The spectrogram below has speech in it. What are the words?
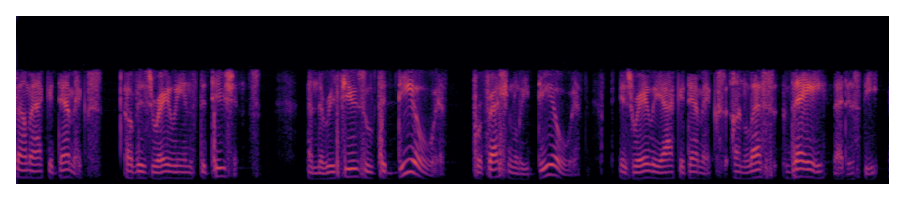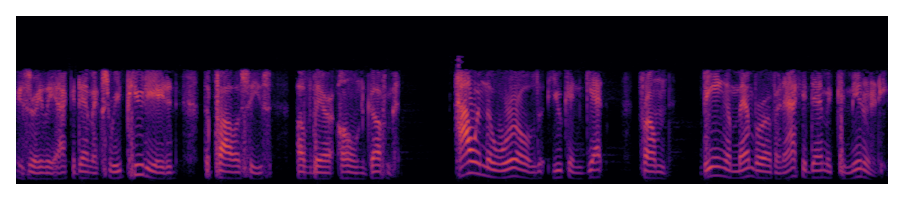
some academics of Israeli institutions, and the refusal to deal with professionally deal with Israeli academics unless they, that is, the Israeli academics, repudiated the policies of their own government. How in the world you can get from being a member of an academic community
